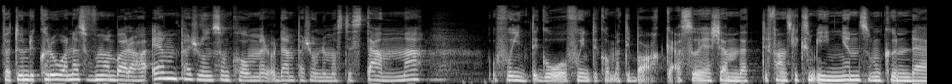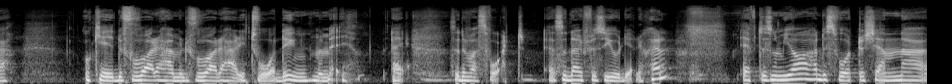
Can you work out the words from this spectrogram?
för att under corona så får man bara ha en person som kommer och den personen måste stanna. Och får inte gå och får inte komma tillbaka. Så jag kände att det fanns liksom ingen som kunde... Okej, du får vara här men du får vara här i två dygn med mig. Nej. Så det var svårt. Så därför så gjorde jag det själv. Eftersom jag hade svårt att känna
